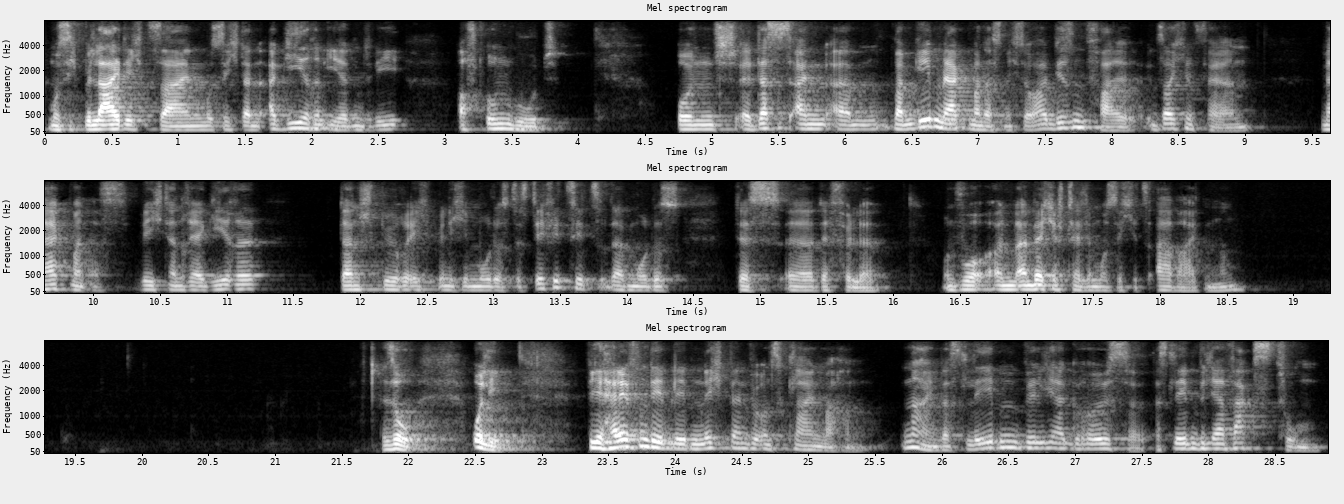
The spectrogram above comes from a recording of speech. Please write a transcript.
muss ich beleidigt sein, muss ich dann agieren irgendwie, oft ungut. Und äh, das ist ein, ähm, beim Geben merkt man das nicht so. Aber in diesem Fall, in solchen Fällen, merkt man es, wie ich dann reagiere. Dann spüre ich, bin ich im Modus des Defizits oder im Modus des, äh, der Fülle. Und wo, an, an welcher Stelle muss ich jetzt arbeiten? Ne? So, Uli, wir helfen dem Leben nicht, wenn wir uns klein machen. Nein, das Leben will ja Größe, das Leben will ja Wachstum.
